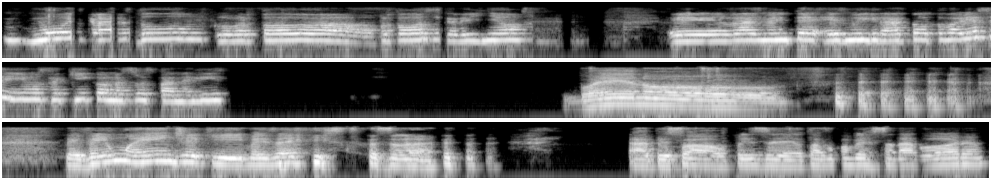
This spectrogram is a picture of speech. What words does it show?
Muchas gracias, por todo, por todo su cariño. Eh, realmente es muy grato. Todavía seguimos aquí con nuestros panelistas. Bueno, Levei um end aqui, mas é isso. ah, pessoal, pois é, eu estava conversando agora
